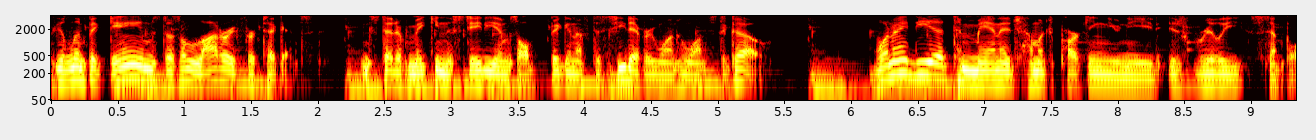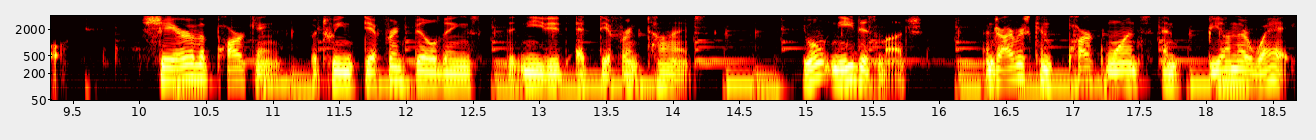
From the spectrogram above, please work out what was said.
The Olympic Games does a lottery for tickets instead of making the stadiums all big enough to seat everyone who wants to go. One idea to manage how much parking you need is really simple. Share the parking between different buildings that need it at different times. You won't need as much, and drivers can park once and be on their way.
